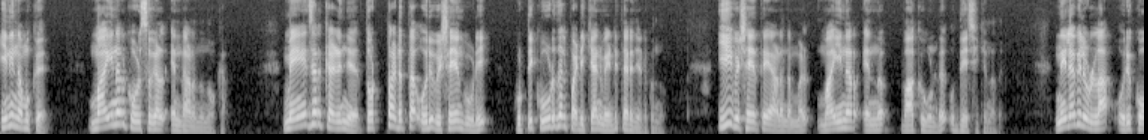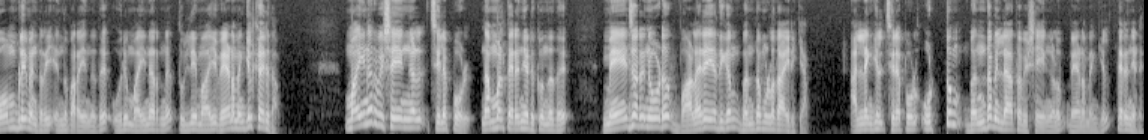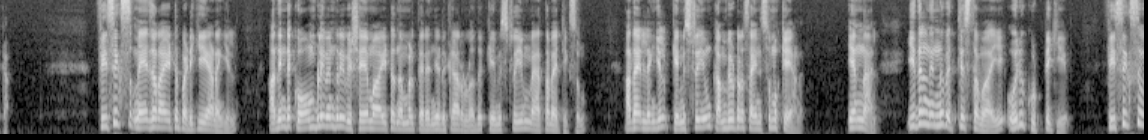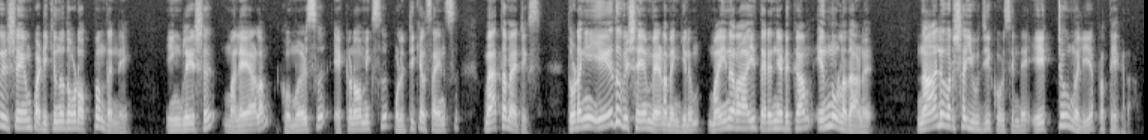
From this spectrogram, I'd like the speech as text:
ഇനി നമുക്ക് മൈനർ കോഴ്സുകൾ എന്താണെന്ന് നോക്കാം. മേജർ കഴിഞ്ഞ് തൊട്ടടുത്ത ഒരു വിഷയം കൂടി കുട്ടി കൂടുതൽ പഠിക്കാൻ വേണ്ടി തിരഞ്ഞെടുക്കുന്നു. ഈ വിഷയത്തെയാണ് നമ്മൾ മൈനർ എന്ന് വാക്കുകൊണ്ട് ഉദ്ദേശിക്കുന്നത്. നിലവിലുള്ള ഒരു കോംപ്ലിമെന്ററി എന്ന് പറയുന്നത് ഒരു മൈനറിന് തുല്യമായി വേണമെങ്കിൽ കരുതാം. മൈനർ വിഷയങ്ങൾ ചിലപ്പോൾ നമ്മൾ തിരഞ്ഞെടുക്കുന്നത് മേജറിനോട് വളരെയധികം ബന്ധമുള്ളതായിരിക്കാം. അല്ലെങ്കിൽ ചിലപ്പോൾ ഒട്ടും ബന്ധമില്ലാത്ത വിഷയങ്ങളും വേണമെങ്കിൽ തിരഞ്ഞെടുക്കാം. ഫിസിക്സ് മേജറായിട്ട് പഠിക്കുകയാണെങ്കിൽ അതിന്റെ കോംപ്ലിമെന്ററി വിഷയമായിട്ട് നമ്മൾ തിരഞ്ഞെടുക്കാറുള്ളത് കെമിസ്ട്രിയും മാത്തമാറ്റിക്സും അതല്ലെങ്കിൽ കെമിസ്ട്രിയും കമ്പ്യൂട്ടർ സയൻസും ഒക്കെയാണ്. എന്നാൽ ഇതിൽ നിന്ന് വ്യത്യസ്തമായി ഒരു കുട്ടിക്ക് ഫിസിക്സ് വിഷയം പഠിക്കുന്നതോടൊപ്പം തന്നെ English Malayalam commerce economics political science mathematics തുടങ്ങി ഏത് വിഷയം വേണമെങ്കിലും മൈനറായി തിരഞ്ഞെടുക്കാം എന്നുള്ളതാണ് നാലു വർഷ യു കോഴ്സിന്റെ ഏറ്റവും വലിയ പ്രത്യേകത.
